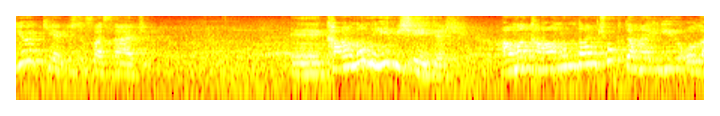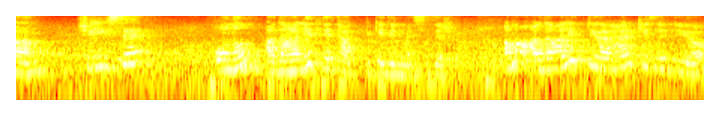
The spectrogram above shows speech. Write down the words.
Diyor ki Yusuf Asacı, e, kanun iyi bir şeydir ama kanundan çok daha iyi olan şey ise onun adaletle tatbik edilmesidir. Ama adalet diyor herkese diyor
